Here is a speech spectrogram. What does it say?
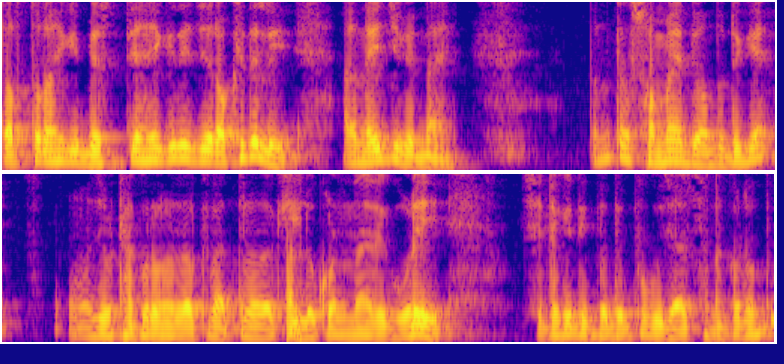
ତରତର ହେଇକି ବ୍ୟସ୍ତିଆ ହେଇକିରି ଯେ ରଖିଦେଲି ଆଉ ନେଇଯିବେ ନାହିଁ ତେଣୁ ତାକୁ ସମୟ ଦିଅନ୍ତୁ ଟିକେ ଯେଉଁ ଠାକୁର ଘରେ ରଖି ପାତ୍ର ରଖି ଆଲୁ କଣ୍ଡାରେ ଗୋଳେଇ ସେଟାକି ଦୀପ ଦୀପ ପୂଜା ଅର୍ଚ୍ଚନା କରନ୍ତୁ।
